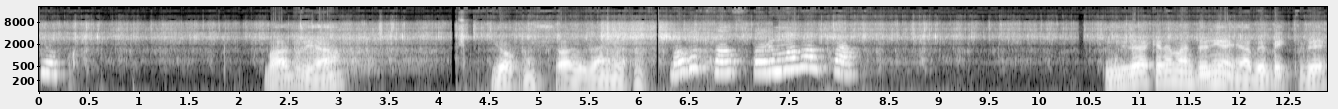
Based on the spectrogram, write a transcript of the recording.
Yok. Vardır ya. Yokmuş harbiden yokmuş. Baba kaslarıma bak bak. Bu Yüzerken hemen dönüyor ya bebek gibi.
